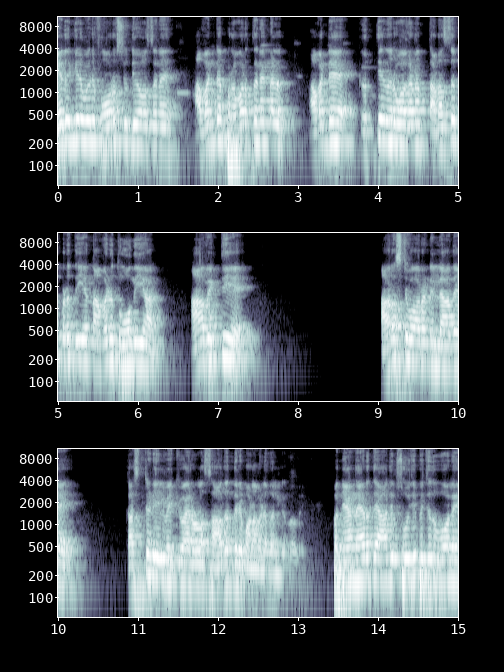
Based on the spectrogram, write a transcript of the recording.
ഏതെങ്കിലും ഒരു ഫോറസ്റ്റ് ഉദ്യോഗസ്ഥന് അവന്റെ പ്രവർത്തനങ്ങൾ അവന്റെ കൃത്യനിർവഹണം തടസ്സപ്പെടുത്തി എന്ന് അവന് തോന്നിയാൽ ആ വ്യക്തിയെ അറസ്റ്റ് വാറണ്ട് ഇല്ലാതെ കസ്റ്റഡിയിൽ വെക്കുവാനുള്ള സ്വാതന്ത്ര്യമാണ് അവന് നൽകുന്നത്. ഇപ്പൊ ഞാൻ നേരത്തെ ആദ്യം സൂചിപ്പിച്ചതുപോലെ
